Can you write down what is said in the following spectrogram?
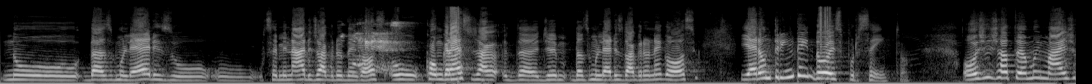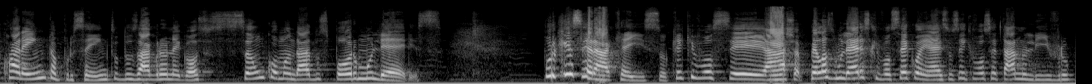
no, das mulheres, o, o, seminário de agronegócio, o congresso de, de, das mulheres do agronegócio, e eram 32%. Hoje já estamos em mais de 40% dos agronegócios são comandados por mulheres. Por que será que é isso? O que, que você acha? Pelas mulheres que você conhece, eu sei que você está no livro,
